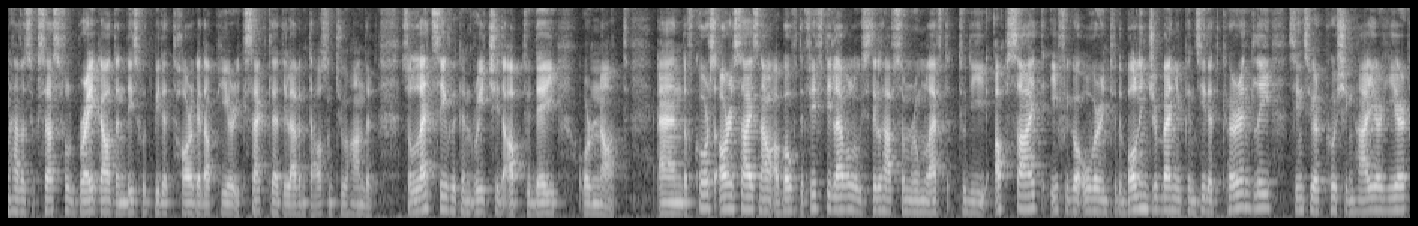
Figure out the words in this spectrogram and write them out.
to have a successful breakout then this would be the target up here exactly at 11,200 so let's see if we can reach it up today or not and of course RSI is now above the 50 level. We still have some room left to the upside. If we go over into the Bollinger Band, you can see that currently, since we are pushing higher here,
